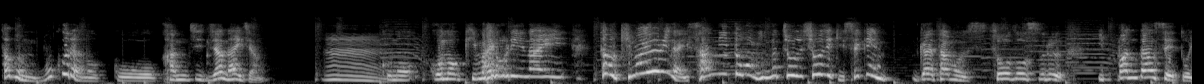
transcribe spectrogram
多分僕らのこう感じじゃないじゃん。うん。この、この気りない、多分気まよりない3人ともみんな正直世間が多分想像する一般男性と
